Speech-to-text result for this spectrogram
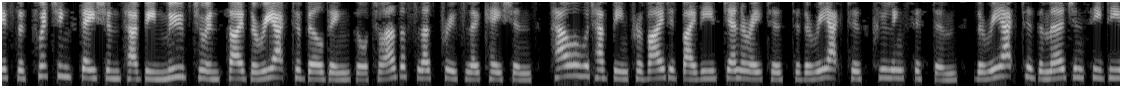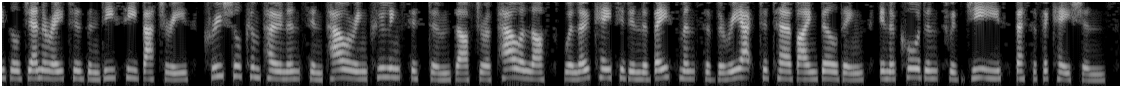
If the switching stations had been moved to inside the reactor buildings or to other flood-proof locations, power would have been provided by these generators to the reactor's cooling systems. The reactor's emergency diesel generators and DC batteries, crucial components in powering cooling systems after a power loss, were located in the basements of the reactor turbine buildings, in accordance with GE's specifications.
